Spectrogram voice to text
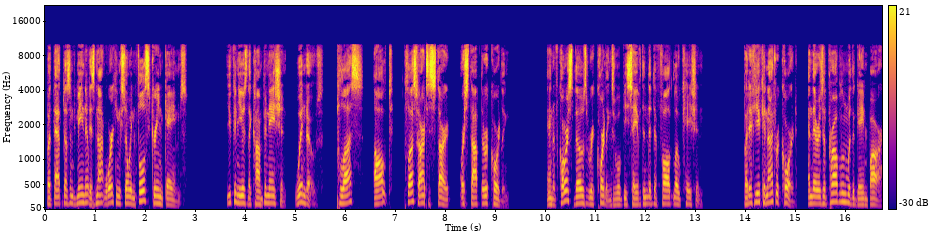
But that doesn't mean it is not working so in full screen games. You can use the combination Windows plus Alt plus R to start or stop the recording. And of course those recordings will be saved in the default location. But if you cannot record, and there is a problem with the game bar,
